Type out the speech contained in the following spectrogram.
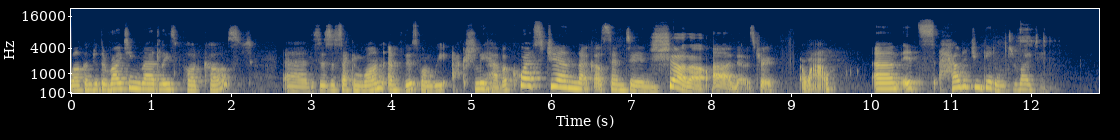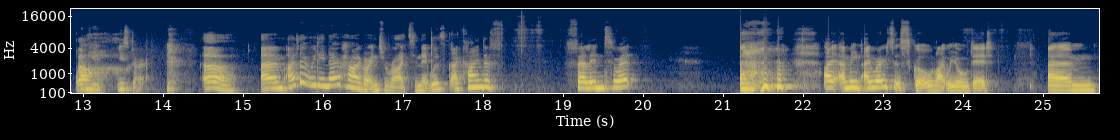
Welcome to the Writing Radleys podcast. Uh, this is the second one, and for this one, we actually have a question that got sent in. Shut up. Ah, no, it's true. Oh, wow. Um, it's how did you get into writing? Oh. You, you start. Ugh. Um, I don't really know how I got into writing. It was I kind of fell into it. I, I mean, I wrote at school like we all did, um,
